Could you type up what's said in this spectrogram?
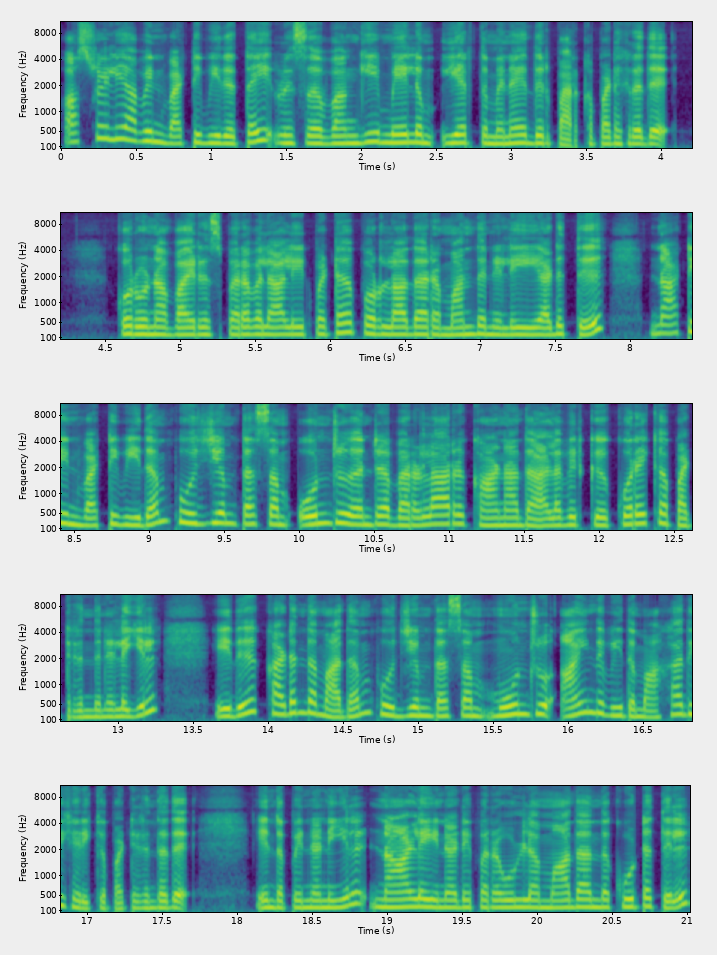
ஆஸ்திரேலியாவின் வட்டி வீதத்தை ரிசர்வ் வங்கி மேலும் உயர்த்தும் என எதிர்பார்க்கப்படுகிறது. கொரோனா வைரஸ் பரவலால் ஏற்பட்ட பொருளாதார மந்த நிலையை அடுத்து நாட்டின் வட்டி வீதம் பூஜ்ஜியம் தசம் ஒன்று என்ற வரலாறு காணாத அளவிற்கு குறைக்கப்பட்டிருந்த நிலையில் இது கடந்த மாதம் பூஜ்ஜியம் தசம் மூன்று ஐந்து வீதமாக அதிகரிக்கப்பட்டிருந்தது. இந்த பின்னணியில் நாளை நடைபெறவுள்ள மாதாந்த கூட்டத்தில்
